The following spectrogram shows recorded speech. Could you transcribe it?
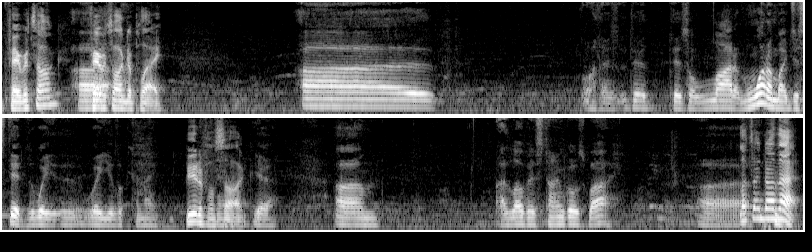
Favorite song? Uh, Favorite song to play? Uh, well, there's there, there's a lot of one of them I just did the way the way you look tonight. Beautiful Yeah, song. Yeah, um, I love as time goes by. Uh, Let's end on that.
